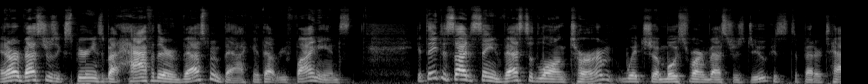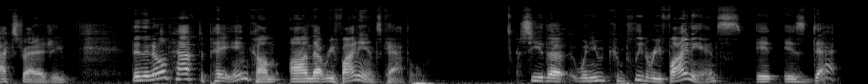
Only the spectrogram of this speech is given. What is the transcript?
and our investors experience about half of their investment back at that refinance, if they decide to stay invested long term, which uh, most of our investors do because it's a better tax strategy, then they don't have to pay income on that refinance capital. See, the when you complete a refinance, it is debt.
